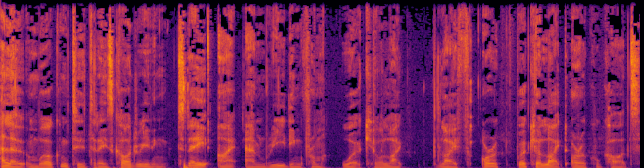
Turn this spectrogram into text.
Hello and welcome to today's card reading. Today I am reading from Work Your Light Life or Work Your Light Oracle cards.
